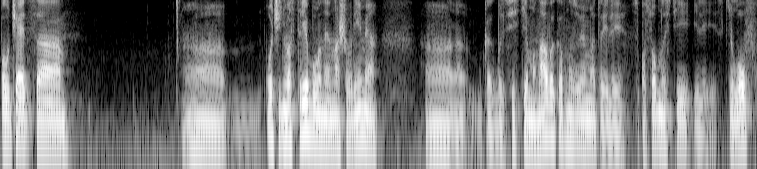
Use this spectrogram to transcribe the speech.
получается, э, очень востребованная в наше время э, как бы система навыков, назовем это, или способностей, или скиллов,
